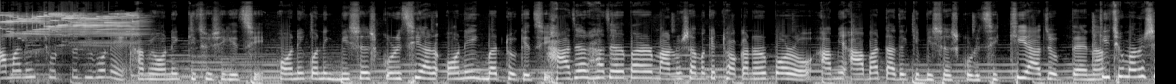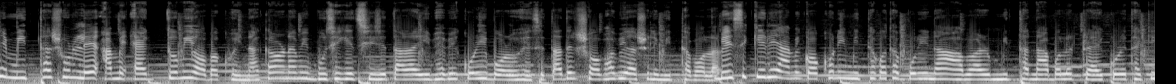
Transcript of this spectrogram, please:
আমার এই ছোট্ট জীবনে আমি অনেক কিছু শিখেছি, অনেক অনেক বিশ্বাস করেছি আর অনেকবার ঠকেছি। হাজার হাজার বার মানুষ আমাকে ঠকানোর পরও আমি আবার তাদেরকে বিশ্বাস করেছি, কি আজব, তাই না? কিছু মানুষের মিথ্যা শুনলে আমি একদমই অবাক হই না, কারণ আমি বুঝে গেছি যে তারা এইভাবে করেই বড় হয়েছে, তাদের স্বভাবই আসলে মিথ্যা বলা বেসিক্যালি আমি কখনই মিথ্যা কথা বলি না, আবার মিথ্যা না বলার ট্রাই করে থাকি,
